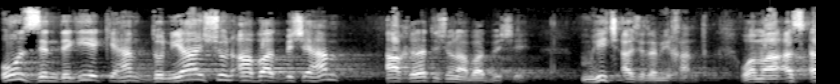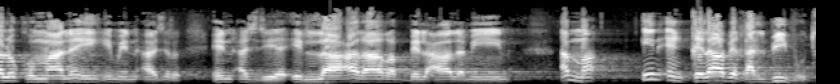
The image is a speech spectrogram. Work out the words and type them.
اون زندگی که هم دنیایشون آباد بشه هم آخرتشون آباد بشه. هیچ اجر نمی‌خواند و ما اسألكم علیه من اجر ان اجری الا على رب العالمین اما این انقلاب قلبی بود.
